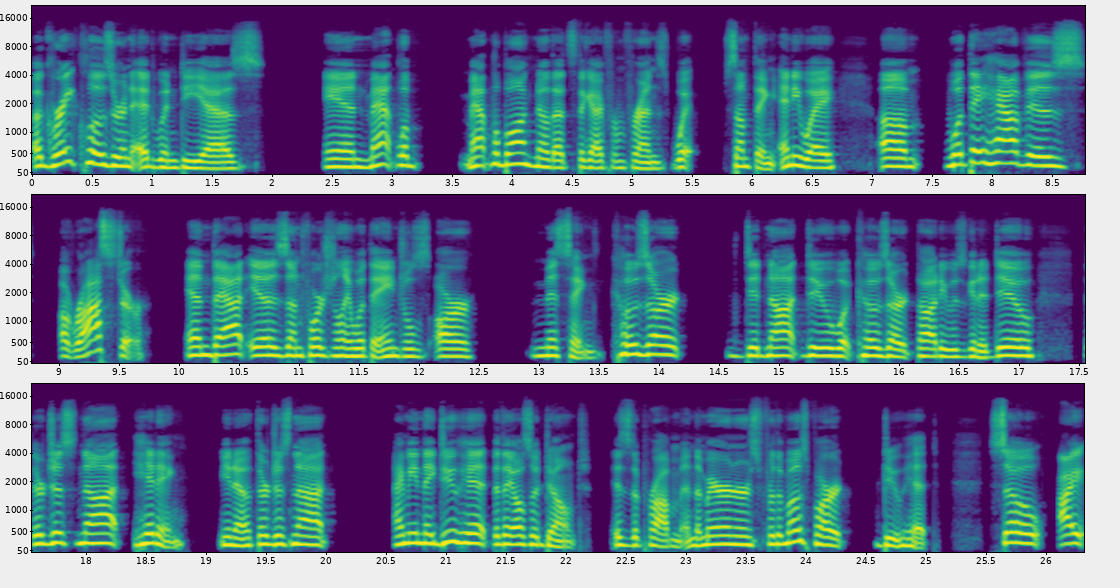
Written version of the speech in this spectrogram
a great closer in Edwin Diaz and Matt Le- Matt LeBlanc. No, that's the guy from Friends. Something. Anyway, um, what they have is a roster, and that is unfortunately what the Angels are missing. Cozart did not do what Cozart thought he was going to do. They're just not hitting. You know, they're just not. I mean, they do hit, but they also don't. Is the problem, and the Mariners, for the most part, do hit. So I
